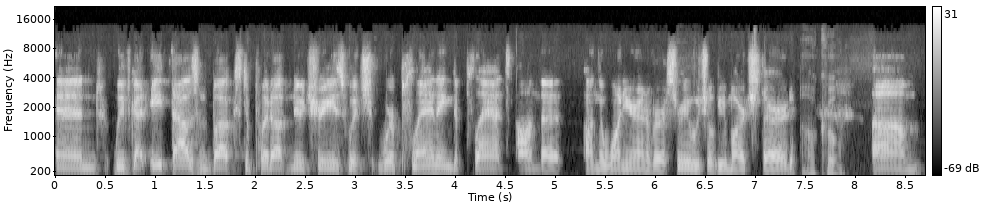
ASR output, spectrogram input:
And we've got eight thousand bucks to put up new trees, which we're planning to plant on the on the one year anniversary, which will be March third. Oh, cool. Um,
